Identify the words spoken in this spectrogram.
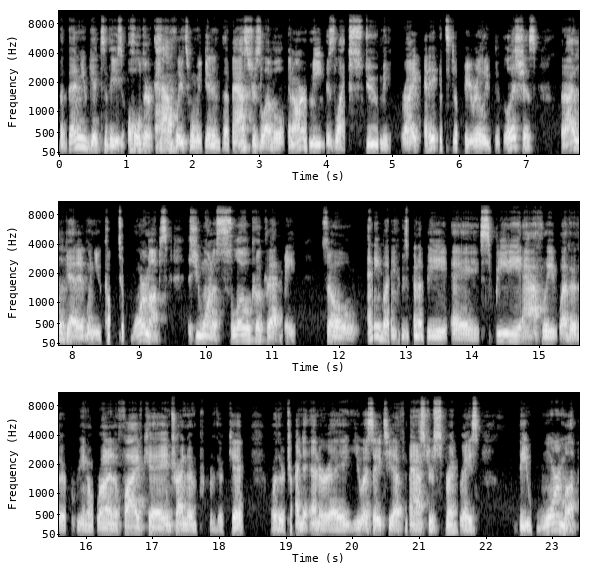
but then you get to these older athletes when we get into the masters level, and our meat is like stew meat, right? And it can still be really delicious. But I look at it when you come to warm ups, is you want to slow cook that meat. So anybody who's going to be a speedy athlete, whether they're you know running a 5K and trying to improve their kick, or they're trying to enter a USATF Masters sprint race, the warm up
